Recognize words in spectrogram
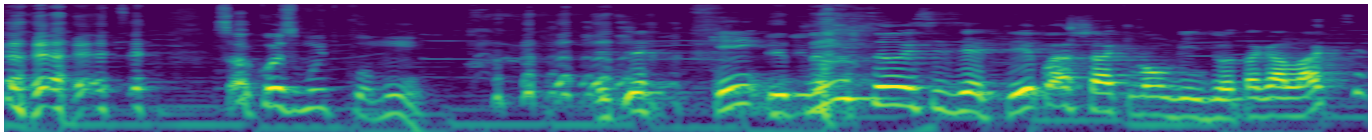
Isso é uma coisa muito comum. Quem, quem são esses ET para achar que vão vir de outra galáxia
